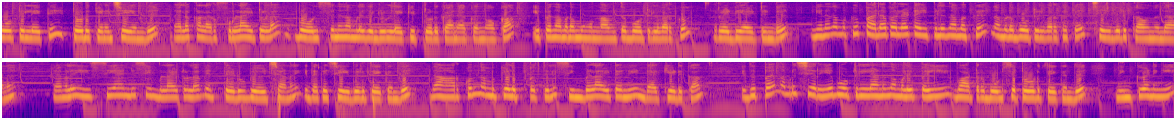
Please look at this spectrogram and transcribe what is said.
ബോട്ടിലേക്ക് ഇട്ട് കൊടുക്കുകയാണ് ചെയ്യുന്നത്. നല്ല കളർഫുൾ ആയിട്ടുള്ള ബോൾസിന് നമ്മൾ ഇതിന്റെ ഉള്ളിലേക്ക് ഇട്ട് കൊടുക്കാനൊക്കെ നോക്കാം. ഇപ്പം നമ്മുടെ മൂന്നാമത്തെ ബോട്ടിൽ വർക്കും റെഡി ആയിട്ടുണ്ട്. ഇങ്ങനെ നമുക്ക് പല പല ടൈപ്പിൽ നമുക്ക് നമ്മുടെ ബോട്ടിൽ വർക്കൊക്കെ ചെയ്തെടുക്കാവുന്നതാണ്. ഞങ്ങൾ ഈസി ആൻഡ് സിമ്പിൾ ആയിട്ടുള്ള മെത്തേഡ് ഉപയോഗിച്ചാണ് ഇതൊക്കെ ചെയ്തെടുത്തേക്കുന്നത്. ഇത് ആർക്കും നമുക്ക് എളുപ്പത്തിൽ സിമ്പിൾ ആയിട്ട് തന്നെ ഉണ്ടാക്കിയെടുക്കാം. ഇതിപ്പോൾ നമ്മൾ ചെറിയ ബോട്ടിലാണ് നമ്മളിപ്പോൾ ഈ വാട്ടർ ബോൾസ് ഇട്ട് കൊടുത്തേക്കുന്നത്. നിങ്ങൾക്ക് വേണമെങ്കിൽ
